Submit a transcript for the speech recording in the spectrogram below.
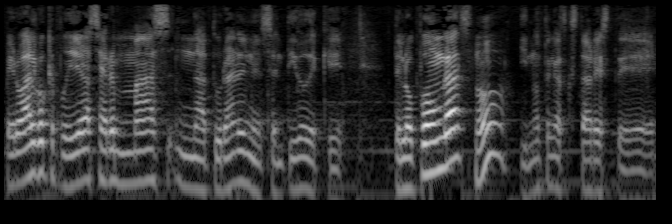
Pero algo que pudiera ser más natural en el sentido de que te lo pongas, ¿no? Y no tengas que estar este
